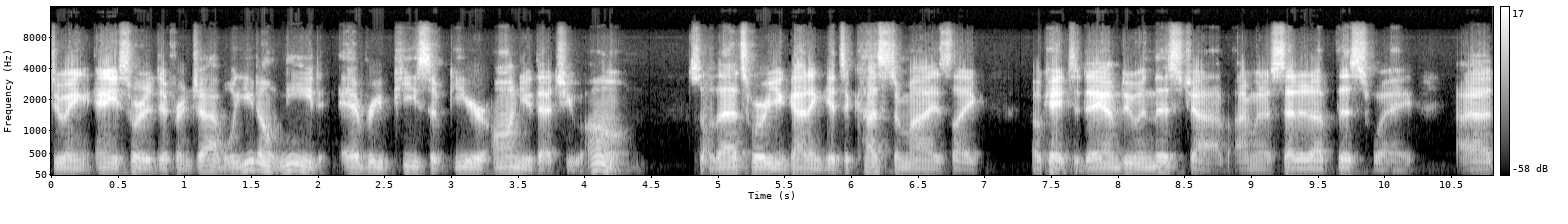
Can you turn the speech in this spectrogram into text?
doing any sort of different job. Well, you don't need every piece of gear on you that you own. So that's where you got to get to customize like, okay, today I'm doing this job. I'm going to set it up this way. Uh,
